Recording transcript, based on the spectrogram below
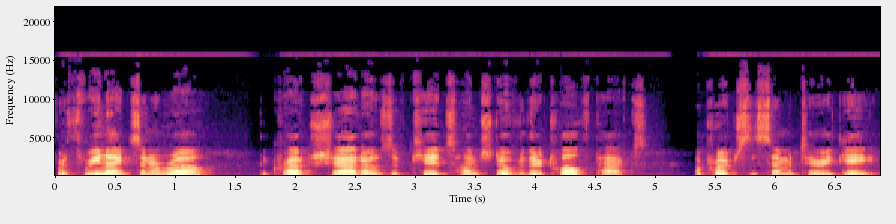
For three nights in a row, the crouched shadows of kids hunched over their twelve packs approached the cemetery gate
